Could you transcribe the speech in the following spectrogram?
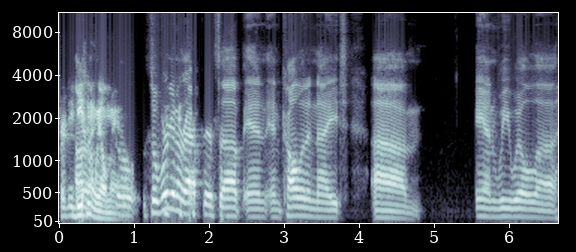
Pretty decent right, wheelman. So, so we're gonna wrap this up and and call it a night. Um, and we will. uh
